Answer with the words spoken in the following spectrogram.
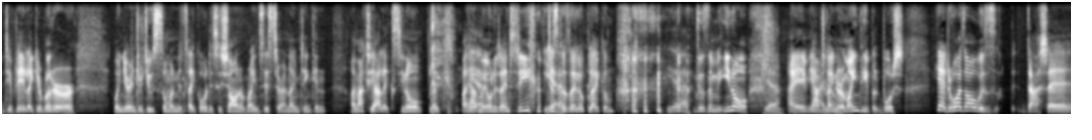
do you play like your brother? Or when you're introduced to someone, it's like, oh, this is Sean O'Brien's sister, and I'm thinking, I'm actually Alex. You know, like I have Yeah. my own identity just because I look like him. Yeah. doesn't mean- you know? Yeah, um, you have I to kind know. of remind people, but. Yeah, there was always that uh,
